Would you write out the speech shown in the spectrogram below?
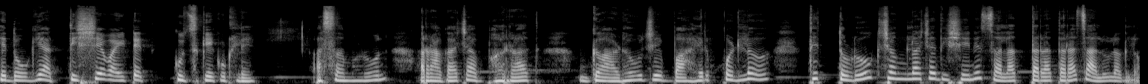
हे दोघे अतिशय वाईट आहेत कुचके कुठले. असं म्हणून रागाच्या भरात गाढव जे बाहेर पडलं ते तडोक जंगलाच्या दिशेने चला तरा तरा चालू लागलं.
